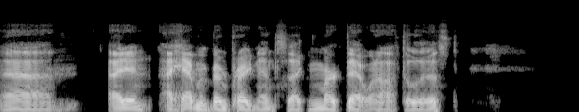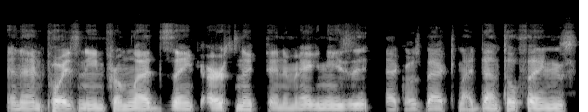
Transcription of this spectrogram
Uh, I didn't I haven't been pregnant, so I can mark that one off the list. And then poisoning from lead, zinc, arsenic, tin, and manganese. That goes back to my dental things.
